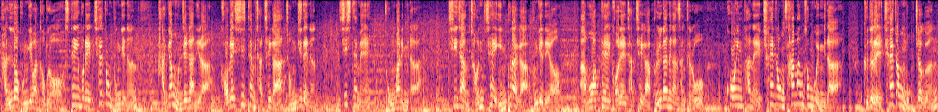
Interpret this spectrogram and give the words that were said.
달러 붕괴와 더불어 스테이블의 최종 붕괴는 가격 문제가 아니라 거래 시스템 자체가 정지되는 시스템의 종말입니다. 시장 전체 인프라가 붕괴되어 암호화폐 거래 자체가 불가능한 상태로 코인판의 최종 사망 선고입니다. 그들의 최종 목적은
